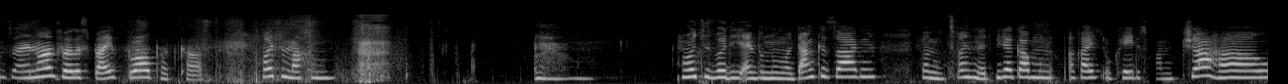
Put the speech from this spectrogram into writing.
willkommen zu einer neuen Folge Spike Brawl Podcast. Heute machen. Ähm, heute würde ich einfach nur mal Danke sagen. Wir haben die 200 Wiedergaben erreicht. Okay, das waren. Ciao.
